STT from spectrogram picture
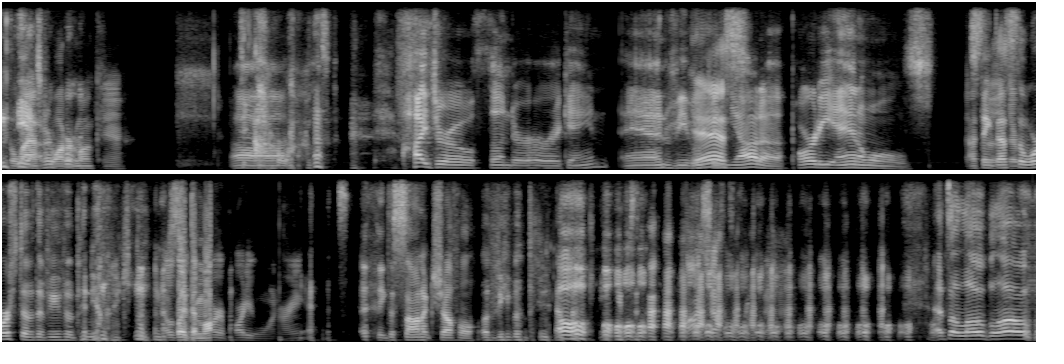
The last water World. monk. Yeah. Uh, Hydro Thunder Hurricane and Viva Yes. Pinata Party Animals. I think that's the worst of the Viva Pinata games. That was like the Mario Party one, right? Yes. I think the Sonic Shuffle of Viva Pinata. Oh, games. That's a low blow.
